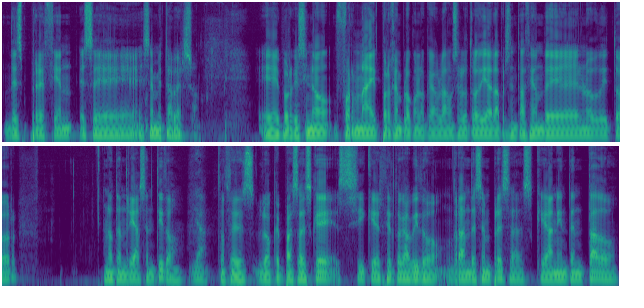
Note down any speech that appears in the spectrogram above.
desprecien ese, ese metaverso. Eh, porque si no, Fortnite, por ejemplo, con lo que hablábamos el otro día de la presentación del nuevo editor, no tendría sentido. Ya. Entonces, lo que pasa es que sí que es cierto que ha habido grandes empresas que han intentado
